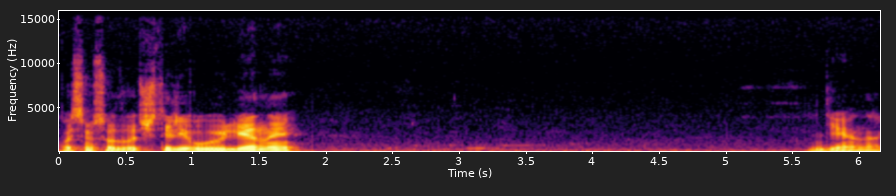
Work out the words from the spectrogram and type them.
824. У Елены... Где она?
